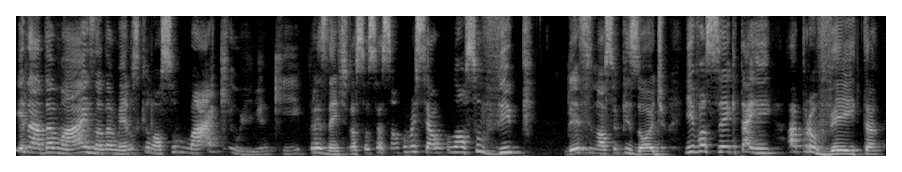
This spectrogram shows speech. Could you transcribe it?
E nada mais, nada menos que o nosso Mark William, aqui, presidente da Associação Comercial, o nosso VIP desse nosso episódio. E você que tá aí, aproveita,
